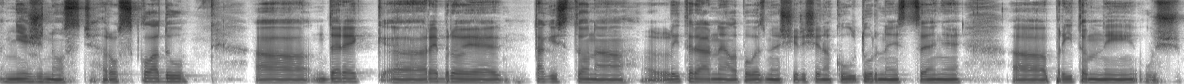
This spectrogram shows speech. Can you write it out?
Nežnosť rozkladu. Derek Rebro je takisto na literárnej, ale povedzme širšie na kultúrnej scéne prítomný už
